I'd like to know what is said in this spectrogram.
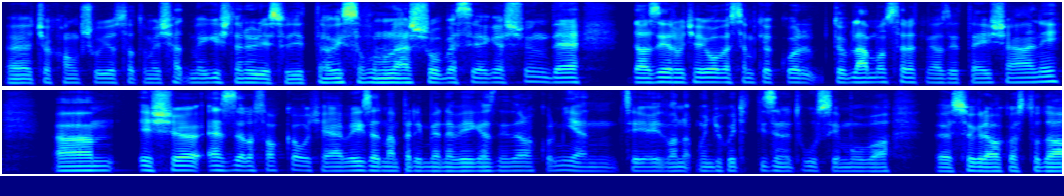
ö, csak hangsúlyozhatom, és hát még Isten őrész, hogy itt a visszavonulásról beszélgessünk, de, de azért, hogyha jól veszem ki, akkor több lábon szeretnél azért te is állni, um, és ezzel a szakkal, hogyha elvégzed, már pedig benne végezni, de akkor milyen céljaid vannak, mondjuk, hogy 15-20 év múlva szögre akasztod a,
